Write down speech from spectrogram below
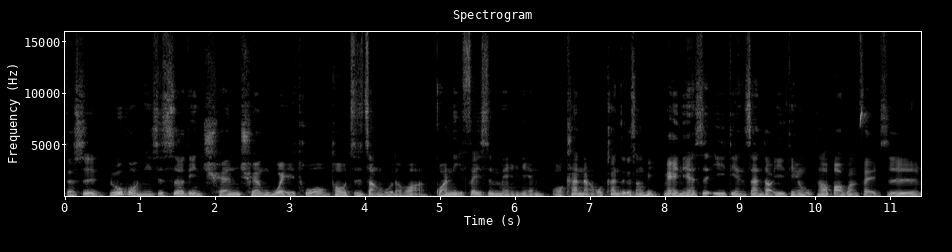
的是，如果你是设定全权委托投资账户的话，管理费。是每年我看呐，我看这个商品每年是一点三到一点五，然后保管费是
